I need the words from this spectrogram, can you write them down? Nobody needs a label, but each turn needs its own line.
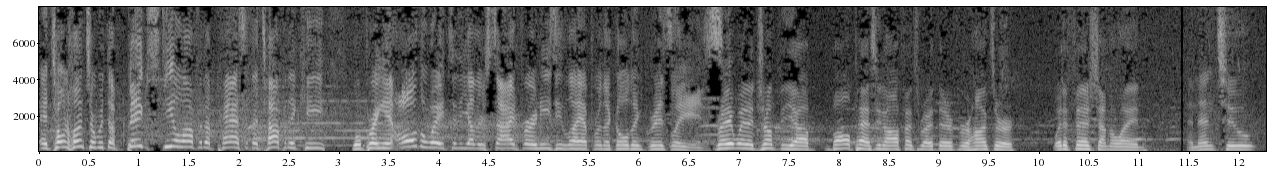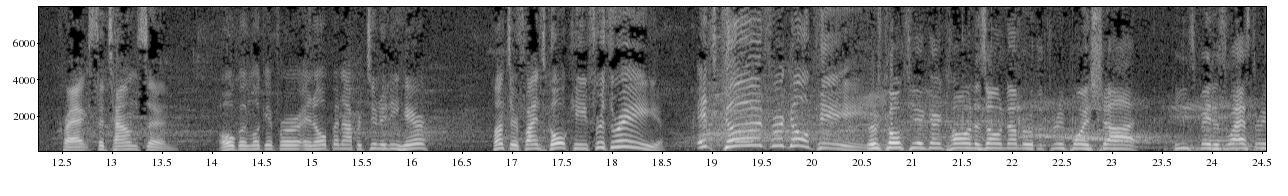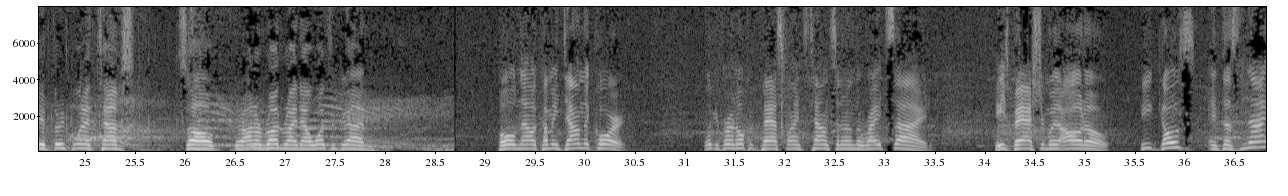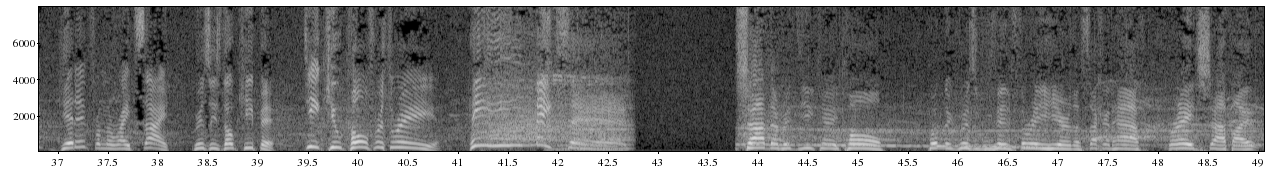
And Tone Hunter with a big steal off of the pass at the top of the key will bring it all the way to the other side for an easy layup for the Golden Grizzlies.
Great way to jump the uh, ball passing offense right there for Hunter. Way to finish down the lane.
And then to Craggs to Townsend. Oakland looking for an open opportunity here. Hunter finds Gohlke for three. It's good for Gohlke.
There's Gohlke again calling his own number with a three point shot. He's made his last three of three point attempts. So they're on a run right now once again.
Cole now coming down the court. Looking for an open pass, finds Townsend on the right side. He's bashing with Otto. He goes and does not get it from the right side. Grizzlies don't keep it. DQ Cole for three. He makes it.
Shot there DK Cole, putting the Grizzlies within three here in the second half. Great shot by,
